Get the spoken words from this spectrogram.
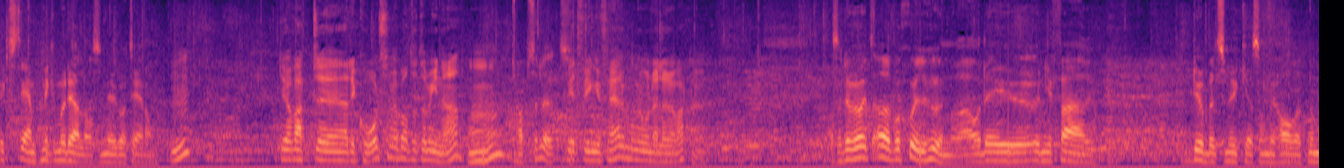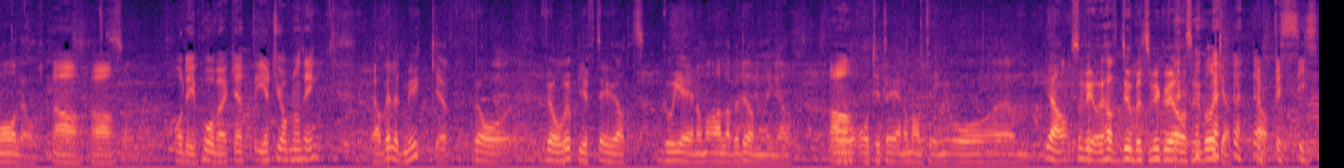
extremt mycket modeller som vi har gått igenom. Det har varit eh, rekord som vi har pratat om innan. Absolut. Vet vi ungefär hur många modeller det har varit nu? Alltså det har varit över 700 och det är ju ungefär dubbelt så mycket som vi har ett normalår. Ja, ja. Och det har påverkat ert jobb någonting? Ja, väldigt mycket. Vår, vår uppgift är ju att gå igenom alla bedömningar Ja. och, och titta igenom allting. Och, ehm, ja, så vi har ju haft dubbelt så mycket att göra som vi brukar. Ja, precis.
